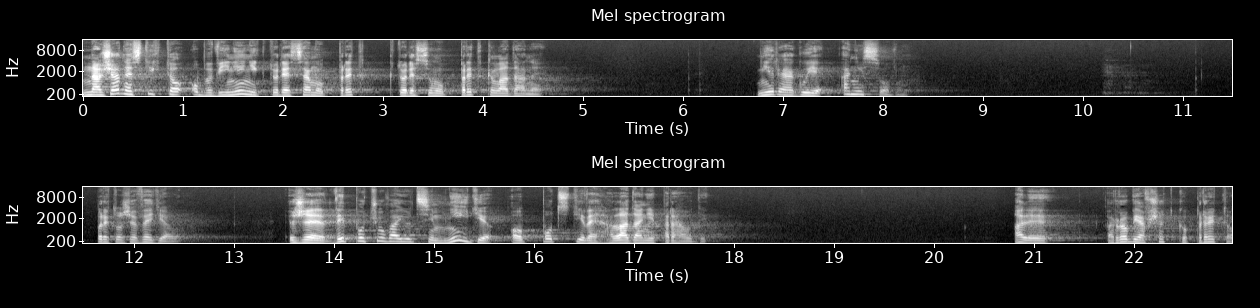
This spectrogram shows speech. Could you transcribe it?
na žiadne z týchto obvinení, ktoré, sa mu pred, ktoré sú mu predkladané, nereaguje ani slovom. pretože vedel, že vypočúvajúcim nejde o poctivé hľadanie pravdy, ale robia všetko preto,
